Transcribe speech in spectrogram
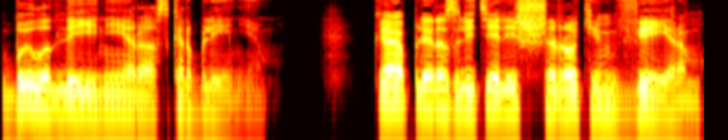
было для Ениера оскорблением. Капли разлетелись широким веером,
